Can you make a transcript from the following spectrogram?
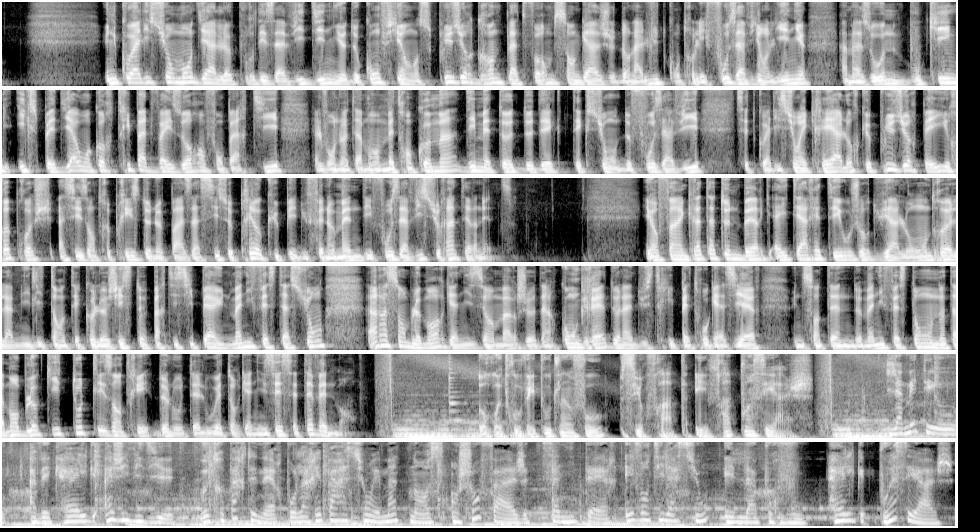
Une coalition mondiale pour des avis dignes de confiance. Plusieurs grandes plateformes s'engagent dans la lutte contre les faux avis en ligne. Amazon, Booking, Expedia ou encore TripAdvisor en font partie. Elles vont notamment mettre en commun des méthodes de détection de faux avis. Cette coalition est créée alors que plusieurs pays reprochent à ces entreprises de ne pas assez se préoccuper du phénomène des faux avis sur Internet. Et enfin, Greta Thunberg a été arrêtée aujourd'hui à Londres. La militante écologiste participait à une manifestation, un rassemblement organisé en marge d'un congrès de l'industrie pétrogazière. Une centaine de manifestants ont notamment bloqué toutes les entrées de l'hôtel où est organisé cet événement. Retrouvez toute l'info sur frappe et frappe.ch. La météo avec Helg Agividier, votre partenaire pour la réparation et maintenance en chauffage, sanitaire et ventilation est là pour vous. Helg.ch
